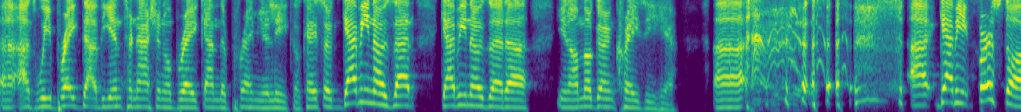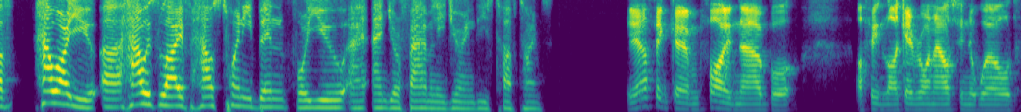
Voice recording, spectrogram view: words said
uh, as we break down the international break and the Premier League. Okay, so Gabby knows that. Gabby knows that. Uh, you know, I'm not going crazy here. Uh, uh, Gabby, first off, how are you? Uh, how is life? How's 20 been for you and, and your family during these tough times? Yeah, I think I'm um, fine now, but I think like everyone else in the world,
